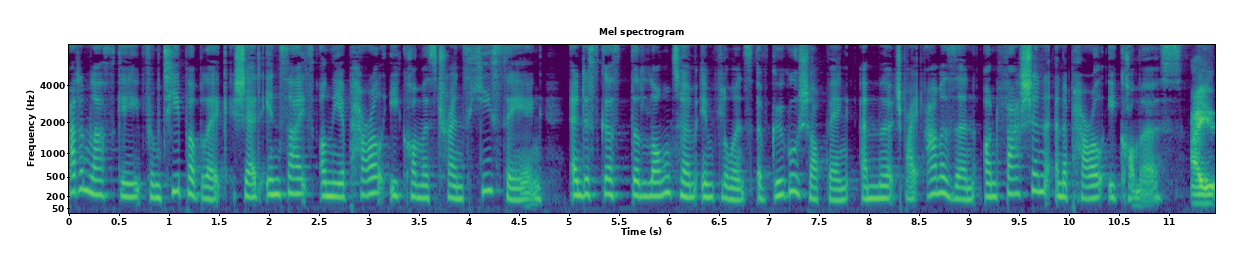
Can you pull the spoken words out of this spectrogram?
Adam Lasky from TeePublic shared insights on the apparel e commerce trends he's seeing and discussed the long term influence of Google Shopping and Merch by Amazon on fashion and apparel e commerce. I,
